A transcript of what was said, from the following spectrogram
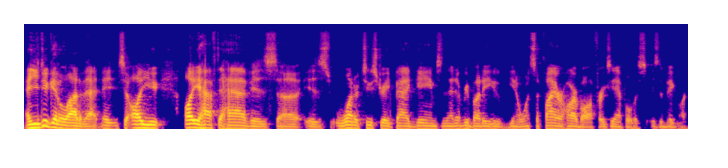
And you do get a lot of that. So all you all you have to have is uh, is one or two straight bad games, and then everybody who you know wants to fire Harbaugh, for example, is is the big one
